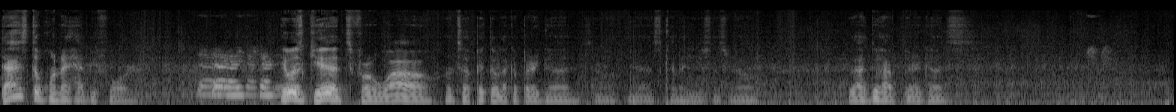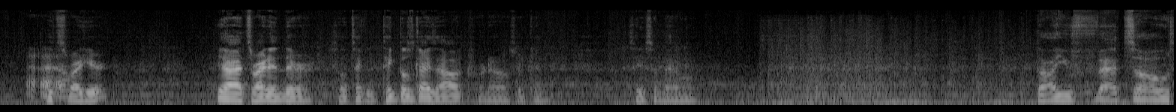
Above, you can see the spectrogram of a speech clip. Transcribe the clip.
That's the one I had before. It was good for a while until I picked up like a better gun. So yeah, it's kind of useless now. But I do have better guns. It's Uh-oh. right here. Yeah, it's right in there. So take take those guys out for now, so we can save some ammo. Die, you fatzos!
